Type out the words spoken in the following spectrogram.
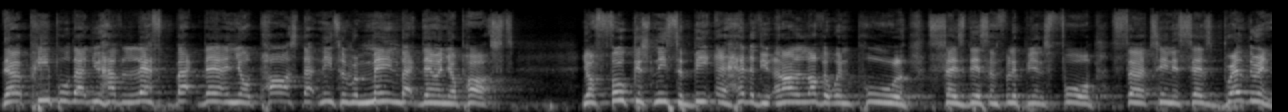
There are people that you have left back there in your past that need to remain back there in your past. Your focus needs to be ahead of you. And I love it when Paul says this in Philippians 4 13. It says, Brethren,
